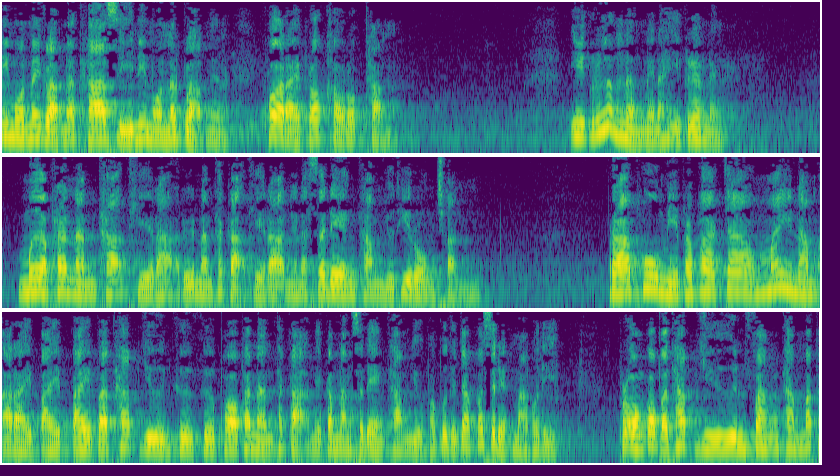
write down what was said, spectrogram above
นิมนต์ไม่กลับนะทาสีนิมนต์แล้วกลับเนี่ยนะเพราะอะไรเพราะเคารพธรรม อีกเรื่องหนึ่งเนี่ยนะอีกเรื่องหนึ่งเมื่อพระนันทเทระหรือนันทกะเทระเนี่ยนะแสดงธรรมอยู่ที่โรงฉัน พระผู้มีพระภาคเจ้าไม่นำอะไรไปไปประทับยืนคือคือพอพระนันทกะเนี่ยกำลังแสดงธรรมอยู่พระพุทธเจ้าก็เสด็จมาพอดี พระองค์ก็ประทับยืนฟังธรรมก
